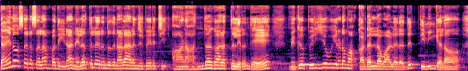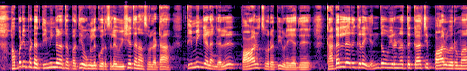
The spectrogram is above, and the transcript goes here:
டைனோசரஸ் எல்லாம் பார்த்தீங்கன்னா நிலத்தில் இருந்ததுனால அழிஞ்சு போயிருச்சு. ஆனால் அந்த காலத்தில் இருந்தே மிகப்பெரிய உயிரினமாக கடலில் வாழுறது திமிங்கலம். அப்படிப்பட்ட திமிங்கலத்தை பற்றி உங்களுக்கு ஒரு சில விஷயத்தை நான் சொல்லட்டா? திமிங்கலங்கள் பால் சுரப்பி உடையது கடலில் இருக்கிற எந்த உயிரினத்துக்காச்சும் பால் வருமா?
